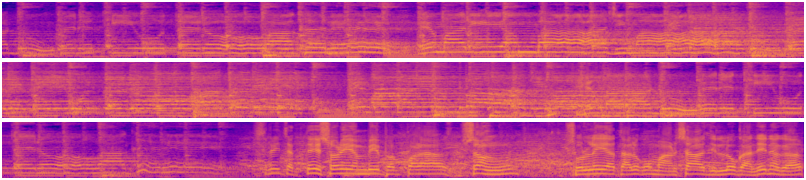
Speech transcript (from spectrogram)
તારા ડુંગરથી ઉતરો આ ઘરે હે મારી અંબાજી માં હે તારા ડુંગરથી ઉતરો વાઘરે. શ્રી ચત્તેશ્વરી અંબી પગપાળા સંઘ, સુરલૈયા તાલુકો માણસા, જિલ્લો ગાંધીનગર.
